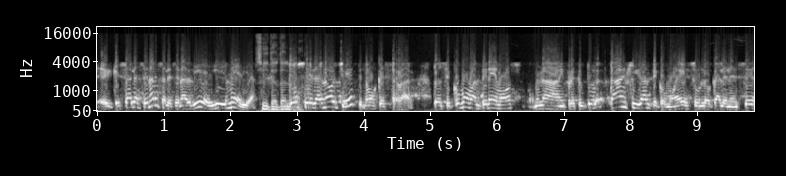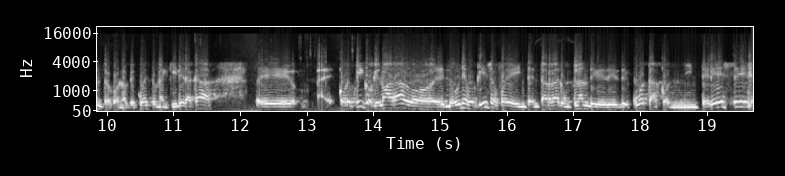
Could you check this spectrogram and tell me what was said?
el que sale a cenar, sale a cenar 10, 10 y media. Sí, totalmente. 12 de la noche tenemos que cerrar. Entonces, ¿cómo mantenemos una infraestructura tan gigante como es un local en el centro, con lo que cuesta un alquiler acá? Eh, Corpico que no ha dado, eh, lo único que hizo fue intentar dar un plan de, cuotas con intereses,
